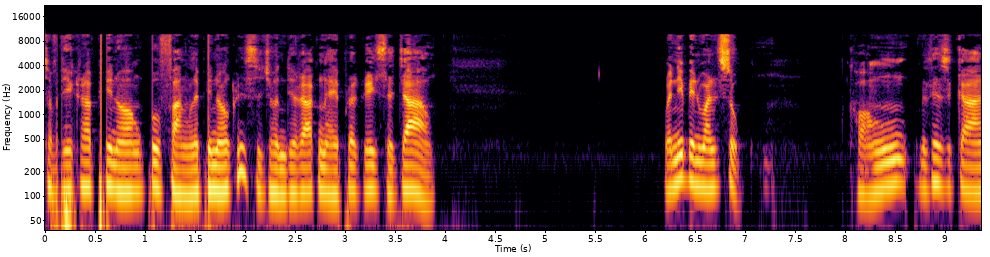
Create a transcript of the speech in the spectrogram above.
สวัสดีครับพี่น้องผู้ฟังและพี่น้องคริสตชนที่รักในพระคริสตเจ้า วันนี้เป็นวันศุกร์ของเทศกาล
